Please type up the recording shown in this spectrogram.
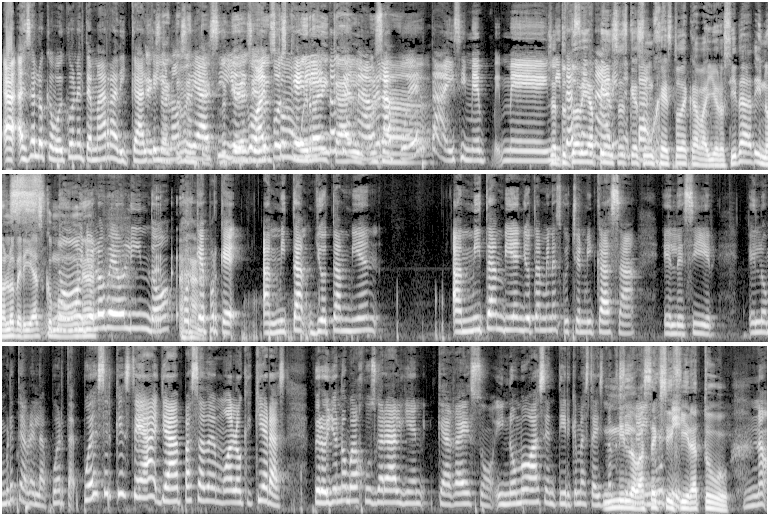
a, eso es lo que voy con el tema radical, que yo no soy así. Yo digo, ay, pues qué lindo que me abre la puerta. Y si me, me O sea, tú todavía piensas que es un gesto de caballerosidad y no lo verías como no, yo lo veo lindo. ¿Por qué? Porque a mí yo también, a mí también, yo también escuché en mi casa el decir, el hombre te abre la puerta. Puede ser que sea ya pasado de moda lo que quieras, pero yo no voy a juzgar a alguien que haga eso y no me voy a sentir que me está diciendo que Ni lo vas a exigir a tu No.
